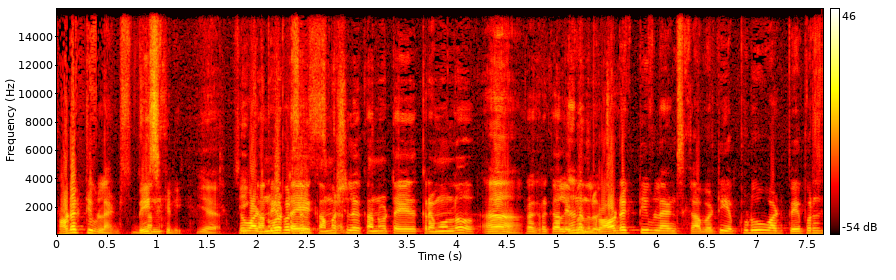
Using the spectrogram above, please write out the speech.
productive lands basically so convert అయ్యే కమర్షియల్ కన్వర్ట్ అయ్యే క్రమంలో రకరకాల. ప్రోడక్టివ్ ల్యాండ్స్ కాబట్టి ఎప్పుడు వాటి పేపర్స్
